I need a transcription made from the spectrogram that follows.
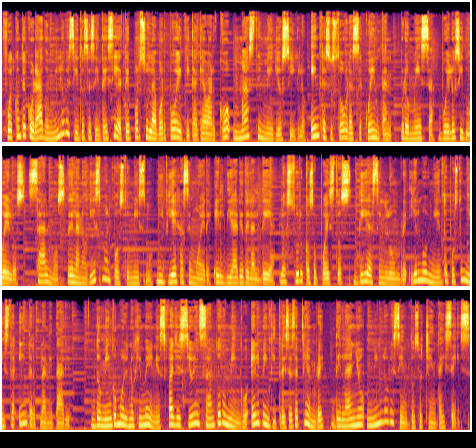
Fue condecorado en 1967 por su labor poética que abarcó más de medio siglo. Entre sus obras se cuentan Promesa, Vuelos y Duelos, Salmos, del anodismo al postumismo, Mi vieja se muere, El diario de la aldea, Los surcos opuestos, Días sin lumbre y el movimiento postumista interplanetario. Domingo Moreno Jiménez falleció en Santo Domingo el 23 de septiembre del año 1986.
